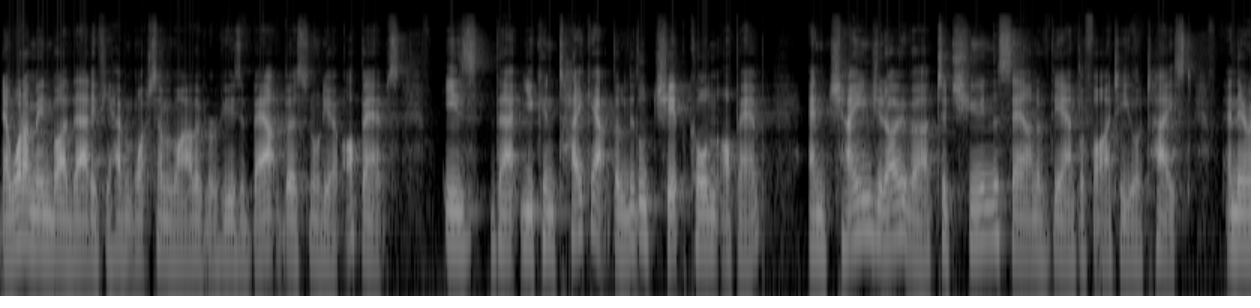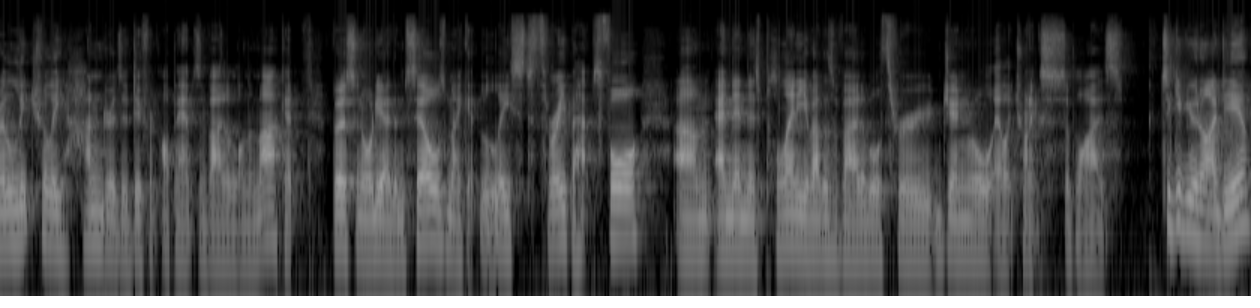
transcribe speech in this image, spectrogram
Now, what I mean by that, if you haven't watched some of my other reviews about Burson Audio op-amps, is that you can take out the little chip called an op-amp and change it over to tune the sound of the amplifier to your taste. And there are literally hundreds of different op-amps available on the market. Burson Audio themselves make at least three, perhaps four, um, and then there's plenty of others available through general electronics suppliers. To give you an idea,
